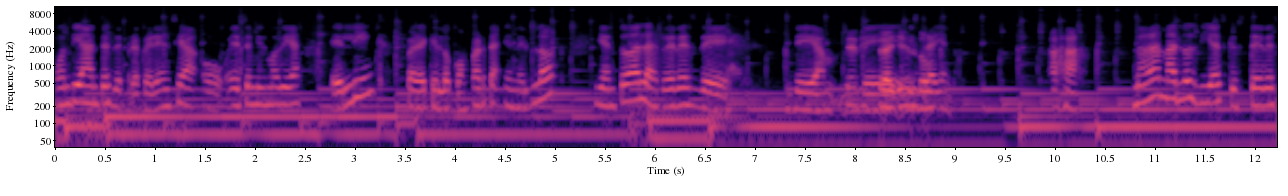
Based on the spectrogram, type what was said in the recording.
un día antes de preferencia o ese mismo día el link para que lo comparta en el blog y en todas las redes de, de, am- De de Distrayendo. Distrayendo. Ajá. Nada más los días que ustedes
